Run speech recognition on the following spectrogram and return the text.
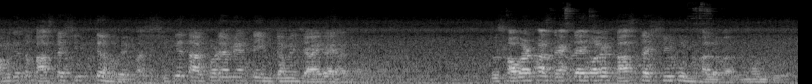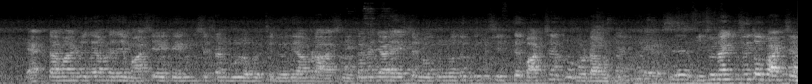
আমাকে তো কাজটা শিখতে হবে, কাজ শিখে তারপরে আমি একটা ইনকামের জায়গায় আসব। তো সবার ফার্স্ট একটাই বলার কাজটা শিখুন ভালোভাবে, মন দিয়ে। একটা মাস যদি আমরা যে মাসে এই ট্রেনিং সেশনগুলো হচ্ছে, যদি আমরা আসি, এখানে যারা এসে নতুন নতুন কিছু শিখতে পারছেন তো মোটামুটি। কিছু না কিছু তো পারছেন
